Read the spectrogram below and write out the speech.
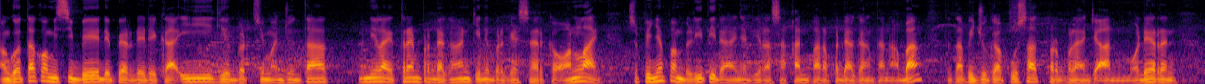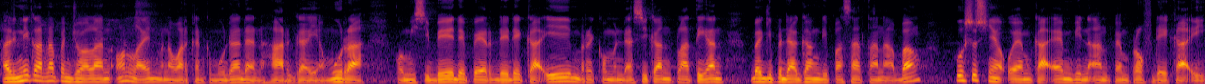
Anggota Komisi B DPRD DKI Gilbert Simanjuntak menilai tren perdagangan kini bergeser ke online. Sepinya pembeli tidak hanya dirasakan para pedagang Tanah Abang, tetapi juga pusat perbelanjaan modern. Hal ini karena penjualan online menawarkan kemudahan dan harga yang murah. Komisi B DPRD DKI merekomendasikan pelatihan bagi pedagang di pasar Tanah Abang khususnya UMKM binaan Pemprov DKI.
